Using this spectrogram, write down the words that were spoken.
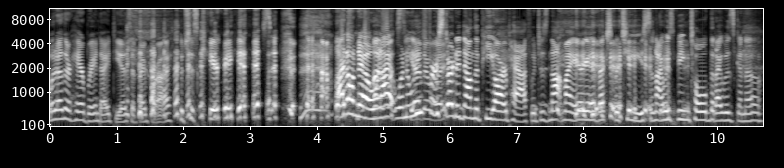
What other harebrained ideas have I brought? I'm just curious. I don't know. When I when we first one? started down the PR path, which is not my area of expertise, and I was being told that I was gonna,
